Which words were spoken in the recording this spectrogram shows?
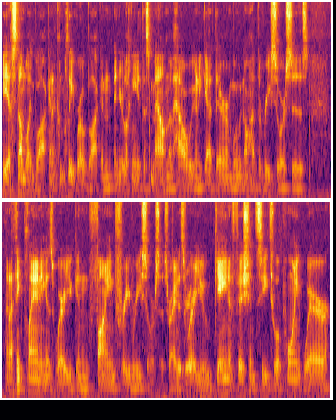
be a stumbling block and a complete roadblock. And, and you're looking at this mountain of how are we going to get there and when we don't have the resources. And I think planning is where you can find free resources, right? It's where you gain efficiency to a point where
